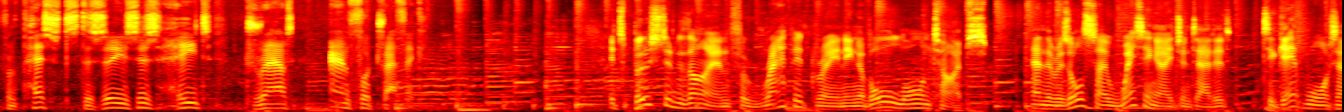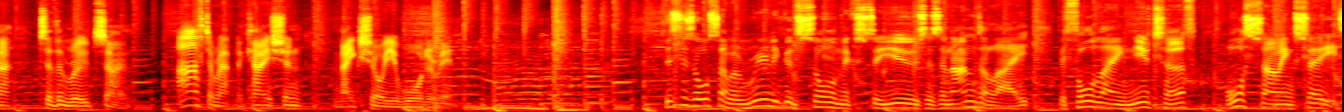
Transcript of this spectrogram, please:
from pests, diseases, heat, drought and foot traffic. It's boosted with iron for rapid greening of all lawn types. And there is also wetting agent added to get water to the root zone. After application, make sure you water in. This is also a really good soil mix to use as an underlay before laying new turf or sowing seed.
